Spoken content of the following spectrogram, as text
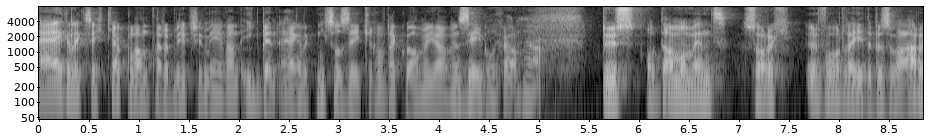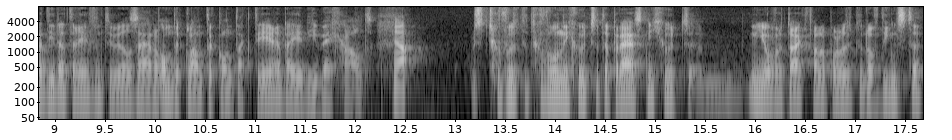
eigenlijk zegt jouw klant daar een beetje mee van ik ben eigenlijk niet zo zeker of dat ik wel met jou in zee wil gaan. Ja. Dus op dat moment zorg ervoor dat je de bezwaren die dat er eventueel zijn om de klant te contacteren, dat je die weghaalt. Ja. Is het gevoel, het gevoel niet goed, zit de prijs niet goed, niet overtuigd van de producten of diensten,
